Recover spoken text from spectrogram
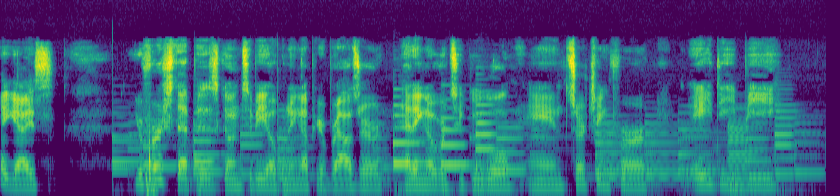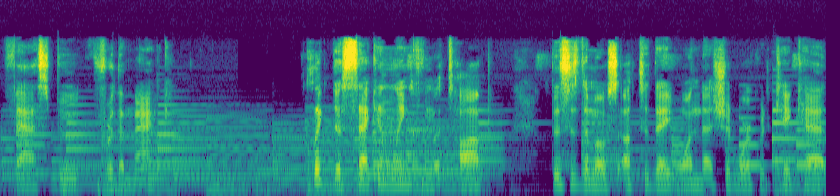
Hey guys, your first step is going to be opening up your browser, heading over to Google, and searching for ADB Fastboot for the Mac. Click the second link from the top. This is the most up to date one that should work with KitKat.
